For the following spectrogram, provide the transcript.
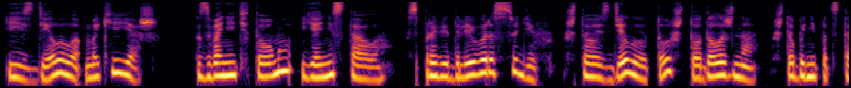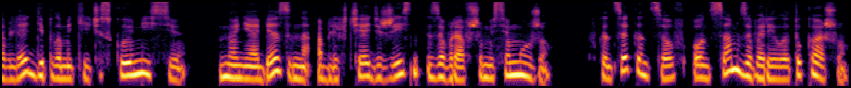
и сделала макияж. Звонить Тому я не стала, справедливо рассудив, что сделаю то, что должна, чтобы не подставлять дипломатическую миссию, но не обязана облегчать жизнь завравшемуся мужу. В конце концов, он сам заварил эту кашу.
